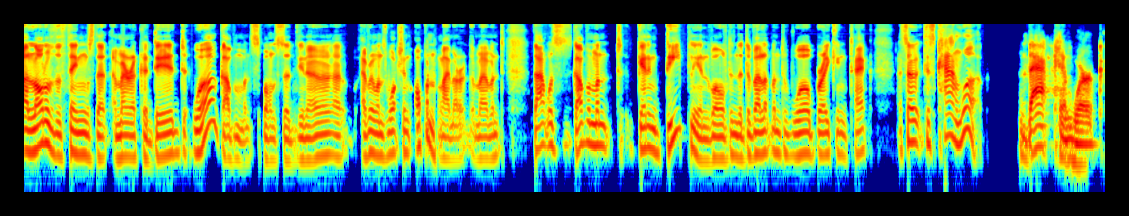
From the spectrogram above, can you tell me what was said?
a lot of the things that America did were government sponsored. You know, uh, everyone's watching Oppenheimer at the moment. That was government getting deeply involved in the development of world breaking tech. So this can work that can work.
